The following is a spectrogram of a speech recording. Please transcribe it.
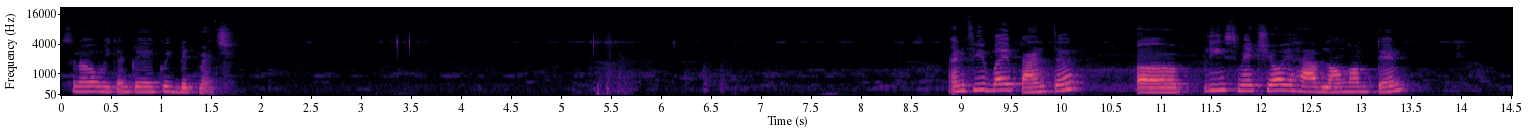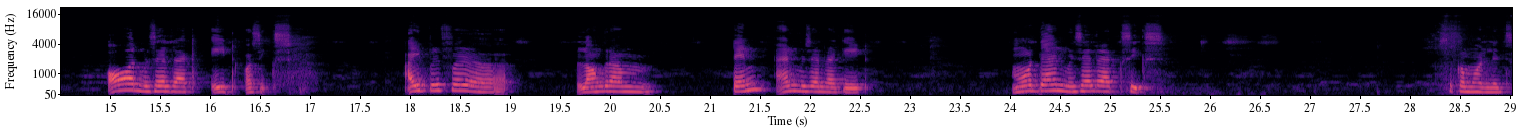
So now we can play a quick death match. And if you buy Panther, uh, please make sure you have long arm 10 or missile rack 8 or 6 i prefer uh, long arm 10 and missile rack 8 more than missile rack 6 so come on let's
